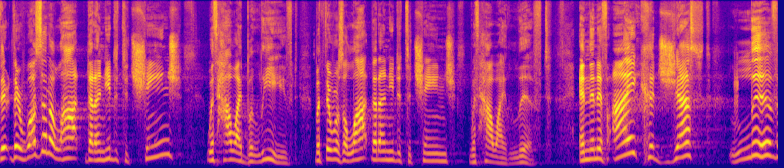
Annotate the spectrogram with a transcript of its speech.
there, there wasn't a lot that I needed to change with how I believed, but there was a lot that I needed to change with how I lived. And then if I could just live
